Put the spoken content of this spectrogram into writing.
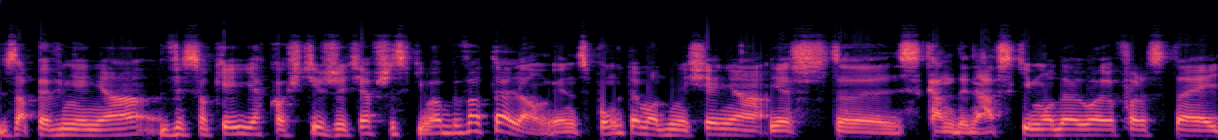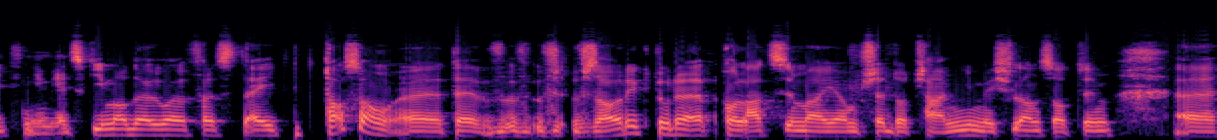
zapewnienia wysokiej jakości życia wszystkim obywatelom. Więc punktem odniesienia jest e, skandynawski model welfare state, niemiecki model welfare state. To są e, te wzory, które Polacy mają przed oczami, myśląc o tym, e,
